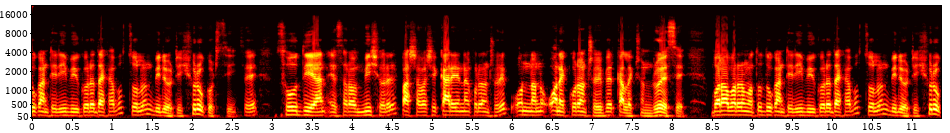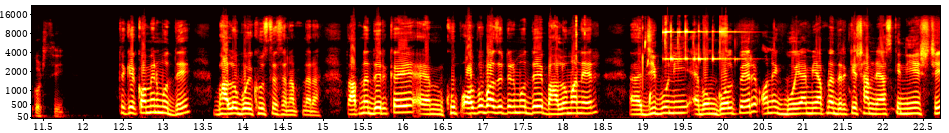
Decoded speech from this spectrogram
দোকানটি রিভিউ করে দেখাবো। চলুন ভিডিওটি শুরু করছি। সৌদিয়ান, এছাড়াও মিশরের, পাশাপাশি কারিয়ানা কোরআন শরীফ, অন্যান্য অনেক কোরআন শরীফের কালেকশন রয়েছে। বরাবরের মতো দোকানটি রিভিউ করে দেখাবো। চলুন ভিডিওটি শুরু করছি। থেকে কমের মধ্যে ভালো বই খুঁজতেছেন আপনারা। তো আপনাদেরকে খুব অল্প বাজেটের মধ্যে ভালো মানের জীবনী এবং গল্পের অনেক বই আমি আপনাদেরকে সামনে আজকে নিয়ে এসেছি।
